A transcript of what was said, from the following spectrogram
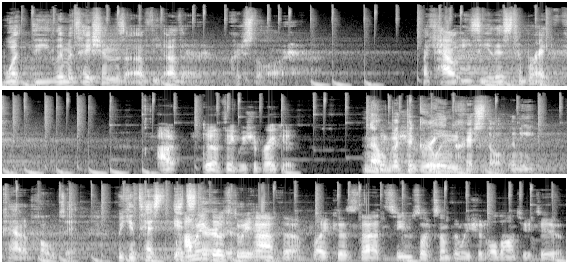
what the limitations of the other crystal are. Like how easy it is to break. I don't think we should break it. No, but the green really- crystal, he kind of holds it. We can test its How many of those do we have, though? Like, because that seems like something we should hold on to, too.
